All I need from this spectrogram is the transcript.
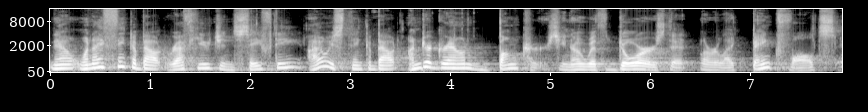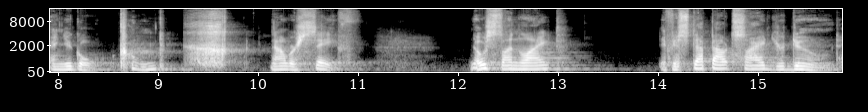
Now, when I think about refuge and safety, I always think about underground bunkers, you know, with doors that are like bank vaults, and you go, now we're safe. No sunlight. If you step outside, you're doomed.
